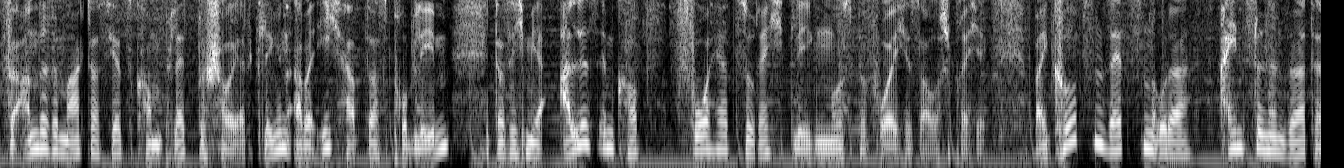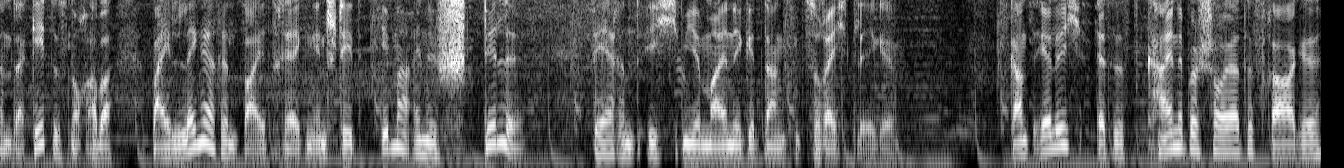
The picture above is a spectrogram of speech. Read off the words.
Für andere mag das jetzt komplett bescheuert klingen, aber ich habe das Problem, dass ich mir alles im Kopf vorher zurechtlegen muss, bevor ich es ausspreche. Bei kurzen Sätzen oder einzelnen Wörtern, da geht es noch, aber bei längeren Beiträgen entsteht immer eine Stille, während ich mir meine Gedanken zurechtlege. Ganz ehrlich, es ist keine bescheuerte Frage.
